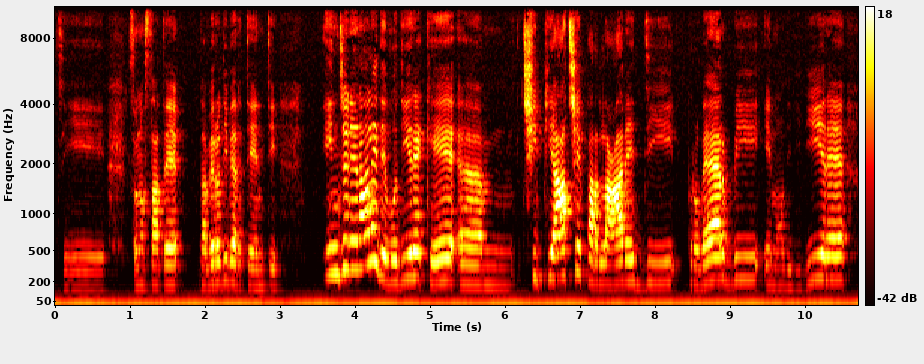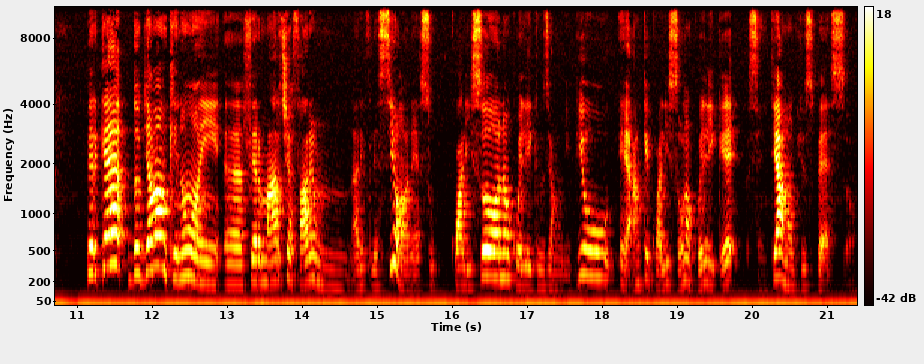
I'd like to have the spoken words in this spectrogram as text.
Sì, sono state davvero divertenti. In generale devo dire che ehm, ci piace parlare di proverbi e modi di dire, perché dobbiamo anche noi eh, fermarci a fare un, una riflessione su quali sono quelli che usiamo di più e anche quali sono quelli che sentiamo più spesso.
